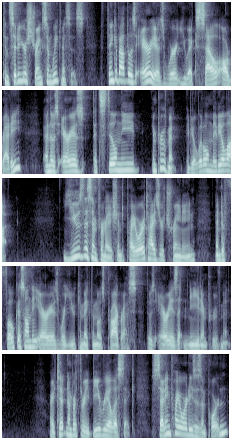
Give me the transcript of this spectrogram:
consider your strengths and weaknesses. Think about those areas where you excel already and those areas that still need improvement, maybe a little, maybe a lot. Use this information to prioritize your training and to focus on the areas where you can make the most progress, those areas that need improvement. All right, tip number three be realistic. Setting priorities is important,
